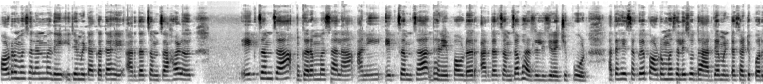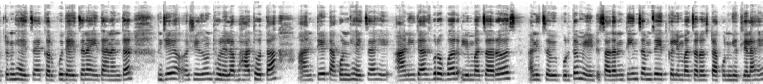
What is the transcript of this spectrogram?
पावडर मसाल्यांमध्ये इथे मी टाकत आहे अर्धा चमचा हळद एक चमचा गरम मसाला आणि एक चमचा धने पावडर अर्धा चमचा भाजलेली जिऱ्याची पूड. आता हे सगळे पावडर मसालेसुद्धा अर्ध्या मिनटासाठी परतून घ्यायचं आहे. करपू द्यायचं नाही. त्यानंतर जे शिजवून ठेवलेला भात होता आणि ते टाकून घ्यायचं आहे. आणि त्याचबरोबर लिंबाचा रस आणि चवीपुरतं मीठ साधारण तीन चमचे इतकं लिंबाचा रस टाकून घेतलेला आहे.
